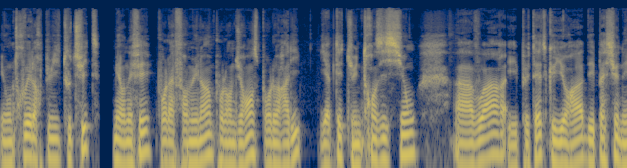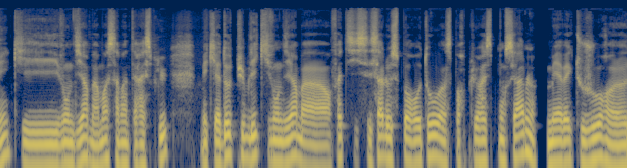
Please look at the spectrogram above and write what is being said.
et ont trouvé leur public tout de suite. Mais en effet, pour la Formule 1, pour l'endurance, pour le rallye, il y a peut-être une transition à avoir et peut-être qu'il y aura des passionnés qui vont dire bah moi ça m'intéresse plus mais qu'il y a d'autres publics qui vont dire bah en fait si c'est ça le sport auto un sport plus responsable mais avec toujours euh,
